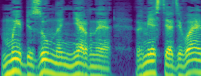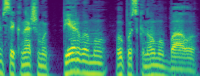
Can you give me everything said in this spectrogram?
Мы безумно нервные. Вместе одеваемся к нашему первому выпускному балу.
